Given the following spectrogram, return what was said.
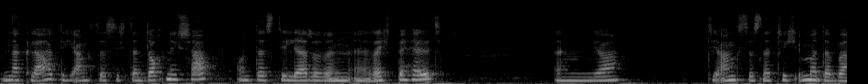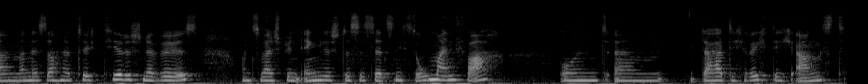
Na klar hatte ich Angst, dass ich es dann doch nicht schaffe und dass die Lehrerin äh, recht behält. Ähm, ja, die Angst ist natürlich immer dabei und man ist auch natürlich tierisch nervös. Und zum Beispiel in Englisch, das ist jetzt nicht so mein Fach. Und ähm, da hatte ich richtig Angst,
